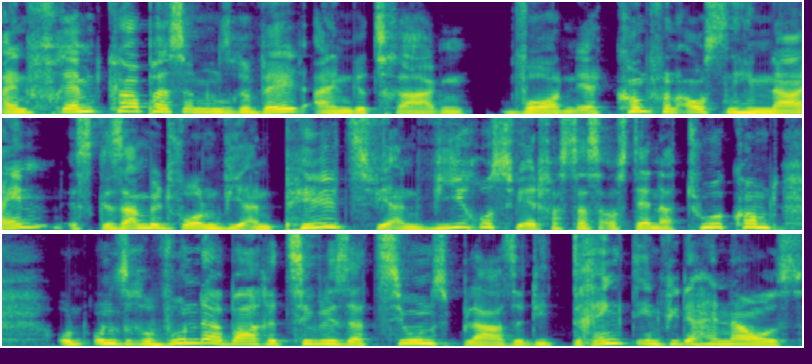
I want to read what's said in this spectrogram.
ein Fremdkörper ist in unsere Welt eingetragen worden. Er kommt von außen hinein, ist gesammelt worden wie ein Pilz, wie ein Virus, wie etwas, das aus der Natur kommt. Und unsere wunderbare Zivilisationsblase, die drängt ihn wieder hinaus.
